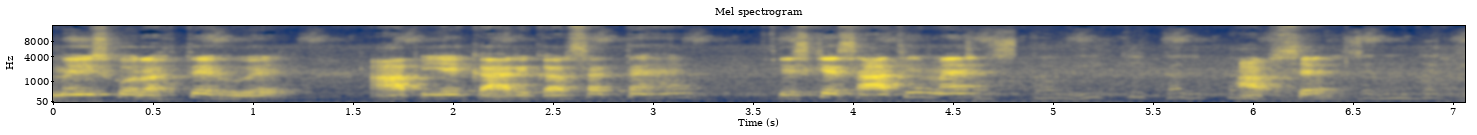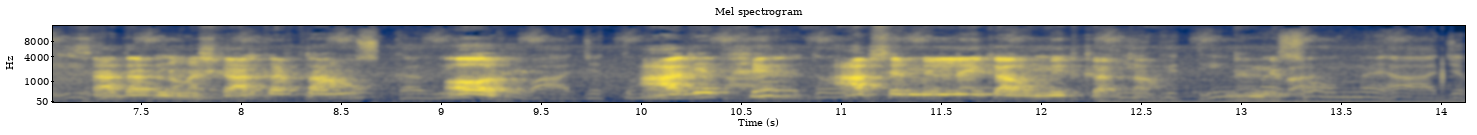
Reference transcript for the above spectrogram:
में इसको रखते हुए आप ये कार्य कर सकते हैं। इसके साथ ही मैं आपसे सादर नमस्कार करता हूँ और आगे फिर आपसे मिलने का उम्मीद करता हूँ। धन्यवाद।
